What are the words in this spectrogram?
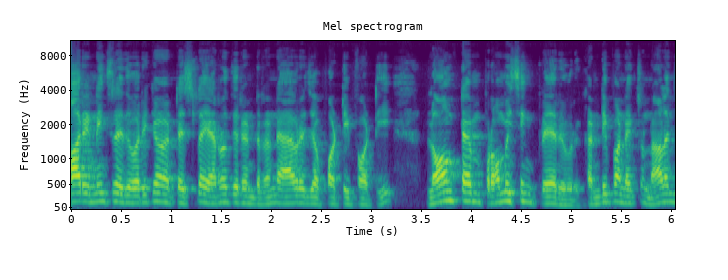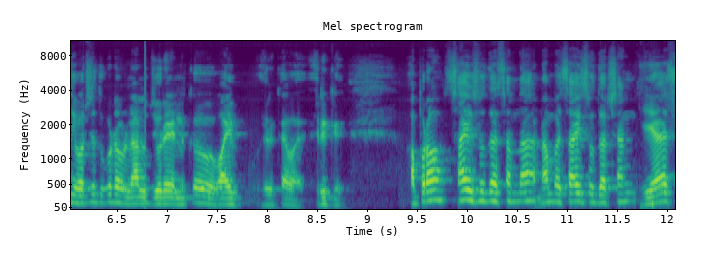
ஆறு இன்னிங்ஸில் இது வரைக்கும் டெஸ்ட்டில் இரநூத்தி ரெண்டு run average of forty forty long time promising player இவர். கண்டிப்பாக நெக்ஸ்ட் நாலஞ்சு வருஷத்துக்கு கூட விளையாட ஜுரேலுக்கு வாய்ப்பு இருக்க இருக்குது அப்புறம் சாய் சுதர்ஷன் தான். நம்ம சாய் சுதர்ஷன் எஸ்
